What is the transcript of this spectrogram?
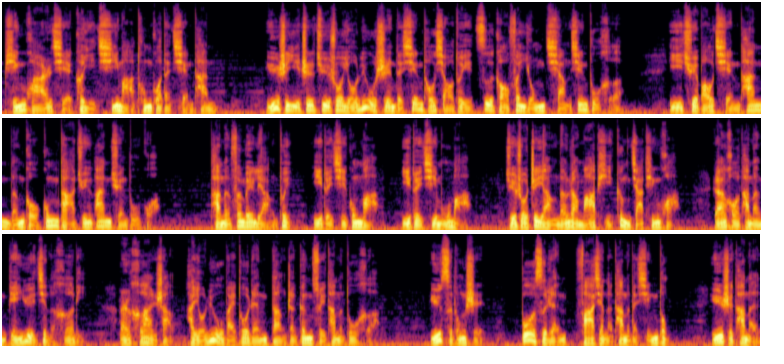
平缓而且可以骑马通过的浅滩。于是，一支据说有六十人的先头小队自告奋勇抢先渡河，以确保浅滩能够供大军安全渡过。他们分为两队，一队骑公马，一队骑母马。据说这样能让马匹更加听话。然后他们便跃进了河里，而河岸上还有六百多人等着跟随他们渡河。与此同时，波斯人发现了他们的行动，于是他们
